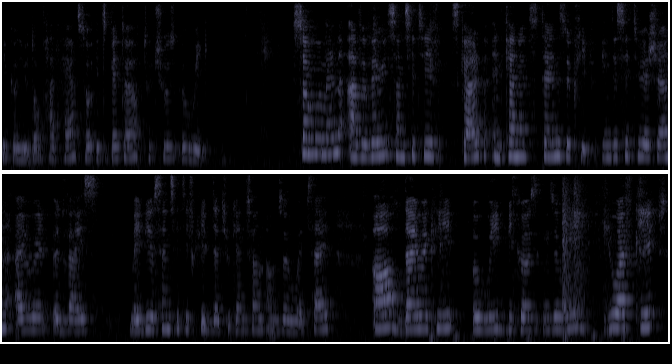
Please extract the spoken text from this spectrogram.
because you don't have hair, so it's better to choose a wig. Some women have a very sensitive scalp and cannot stand the clip. In this situation, I will advise maybe a sensitive clip that you can find on the website or directly a wig because in the wig you have clips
